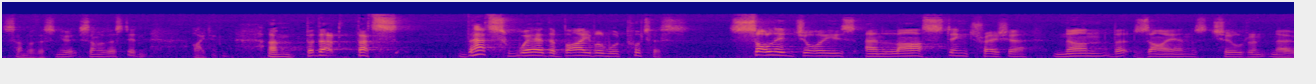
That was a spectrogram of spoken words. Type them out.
Some of us knew it, some of us didn't. I didn't. Um, but that, that's, that's where the Bible would put us. Solid joys and lasting treasure, none but Zion's children know.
